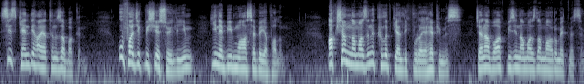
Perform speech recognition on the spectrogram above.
Siz kendi hayatınıza bakın. Ufacık bir şey söyleyeyim yine bir muhasebe yapalım. Akşam namazını kılıp geldik buraya hepimiz. Cenab-ı Hak bizi namazdan mahrum etmesin.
